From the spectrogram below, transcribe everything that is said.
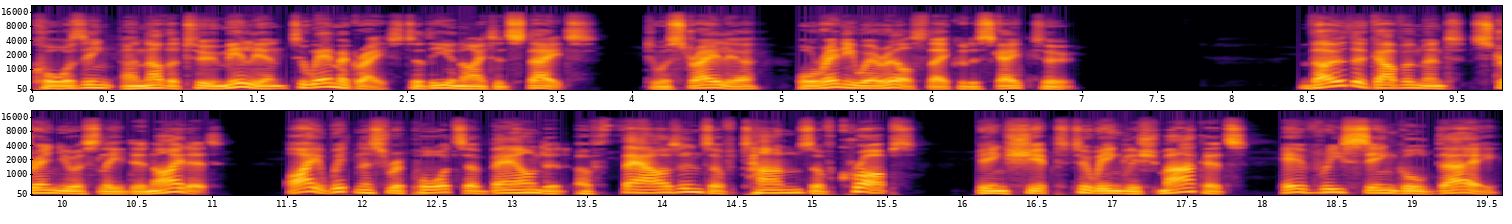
causing another 2 million to emigrate to the United States, to Australia, or anywhere else they could escape to. Though the government strenuously denied it, eyewitness reports abounded of thousands of tons of crops being shipped to English markets every single day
